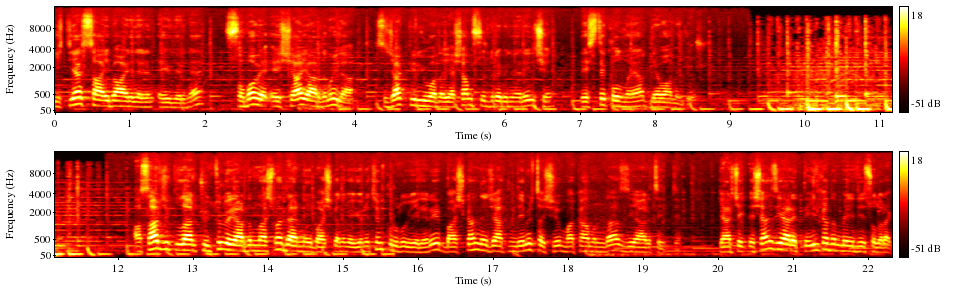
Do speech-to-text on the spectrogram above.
ihtiyaç sahibi ailelerin evlerine soba ve eşya yardımıyla sıcak bir yuvada yaşam sürdürebilmeleri için destek olmaya devam ediyor. Asarcıklılar Kültür ve Yardımlaşma Derneği Başkanı ve Yönetim Kurulu üyeleri Başkan Necatin Demirtaş'ı makamında ziyaret etti. Gerçekleşen ziyarette İlk Adım Belediyesi olarak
